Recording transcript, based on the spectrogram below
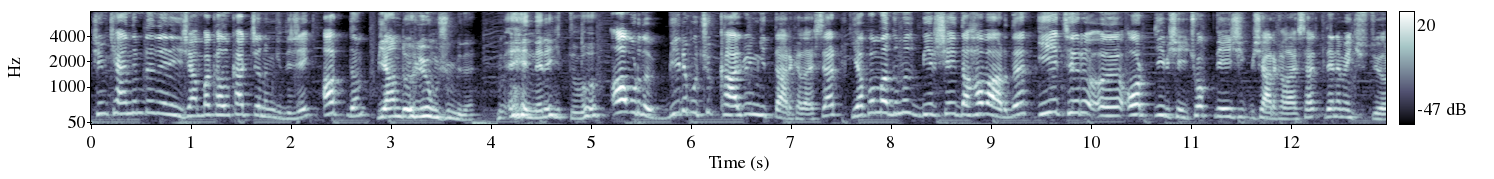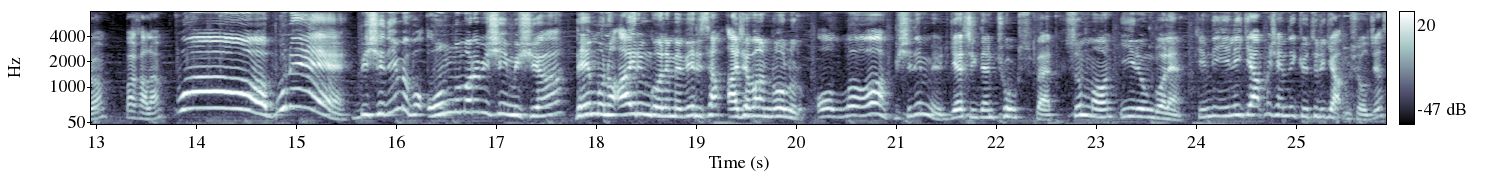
Şimdi kendim de deneyeceğim. Bakalım kaç canım gidecek. Attım. Bir anda ölüyormuşum bir de. E, Nereye gitti bu? Aa burada bir buçuk kalbim gitti arkadaşlar. Yapamadığımız bir şey daha vardı. Eater e, Orb diye bir şey. Çok değişik bir şey arkadaşlar. Denemek istiyorum. Bakalım. Wow, bu ne? Bir şey değil mi? Bu 10 numara bir şeymiş ya. Ben bunu Iron Golem'e verirsem acaba ne olur? Allah! Bir şey değil mi? Gerçekten çok süper. Summon Iron Golem. Şimdi iyilik yapmış hem de kötülük yapmış olacağız.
